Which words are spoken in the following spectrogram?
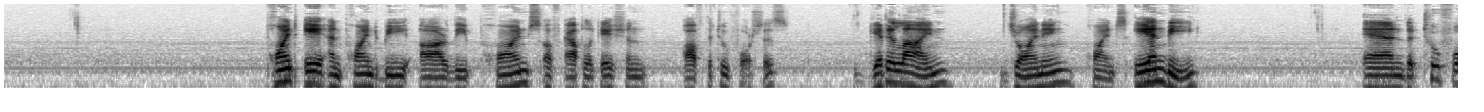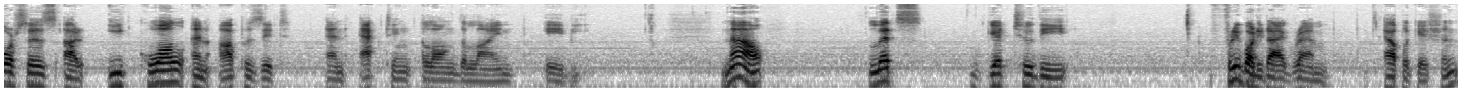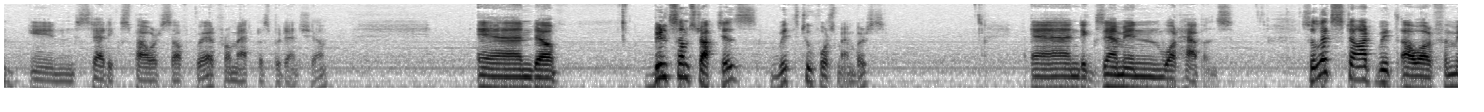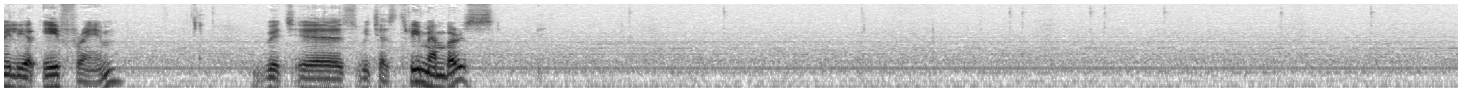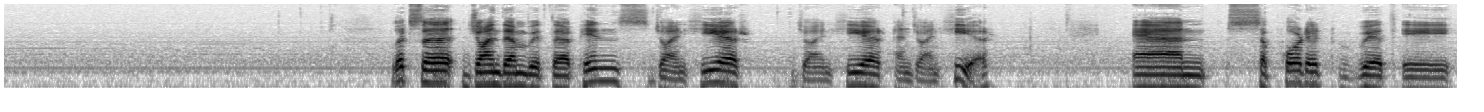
Point A and point B are the points of application of the two forces. Get a line joining points A and B and the two forces are equal and opposite and acting along the line AB. Now, let's get to the free body diagram application in statics power software from Actus Potentia and uh, build some structures with two force members and examine what happens. So let's start with our familiar A-frame which is which has three members let's uh, join them with uh, pins join here join here and join here and support it with a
